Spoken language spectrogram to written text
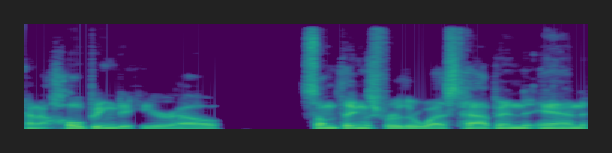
kind of hoping to hear how some things further west happened. And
